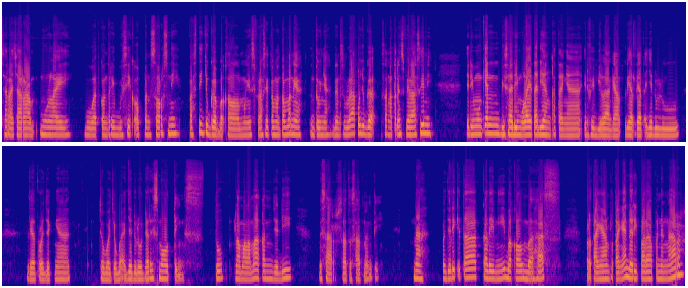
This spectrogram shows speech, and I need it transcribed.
cara-cara mulai buat kontribusi ke open source nih pasti juga bakal menginspirasi teman-teman ya tentunya. Dan sebelah aku juga sangat terinspirasi nih. Jadi mungkin bisa dimulai tadi yang katanya Irvi bilang ya lihat-lihat aja dulu lihat projectnya coba-coba aja dulu. Dari small things tuh lama-lama akan jadi besar suatu saat nanti. Nah jadi kita kali ini bakal membahas pertanyaan-pertanyaan dari para pendengar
